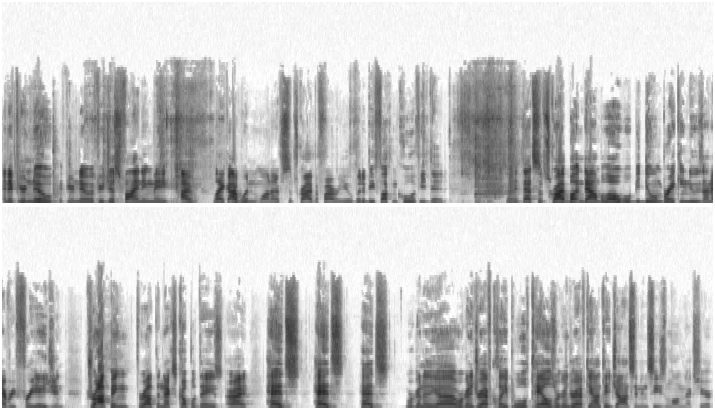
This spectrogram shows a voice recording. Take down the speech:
And if you're new, if you're new, if you're just finding me, I like I wouldn't want to subscribe if I were you, but it'd be fucking cool if you did. So hit that subscribe button down below. We'll be doing breaking news on every free agent dropping throughout the next couple days. All right, heads, heads, heads. We're gonna uh, we're gonna draft Claypool. Tails, we're gonna draft Diontae Johnson in season long next year.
